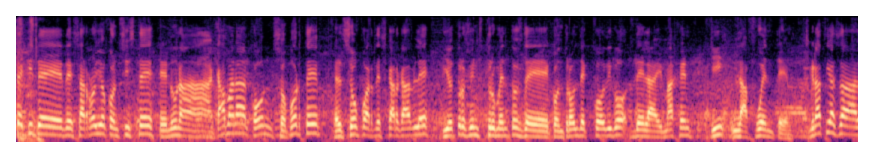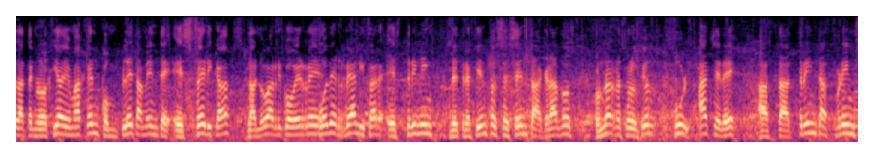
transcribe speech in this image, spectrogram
Este kit de desarrollo consiste en una cámara con soporte, el software descargable y otros instrumentos de control de código de la imagen y la fuente. Gracias a la tecnología de imagen completamente esférica, la nueva Rico R puede realizar streaming de 360 grados con una resolución Full HD hasta 30 frames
